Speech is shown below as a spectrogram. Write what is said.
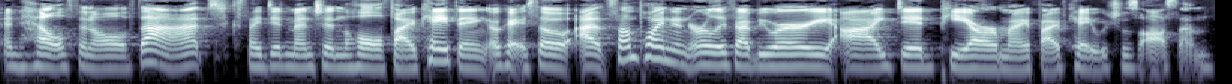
and health and all of that because I did mention the whole 5K thing. Okay, so at some point in early February, I did PR my 5K, which was awesome.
